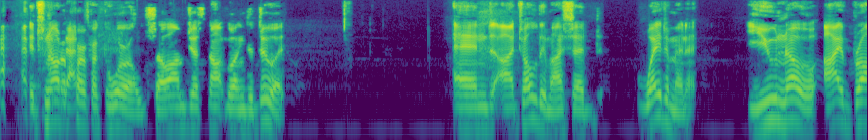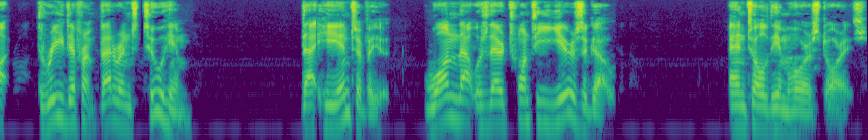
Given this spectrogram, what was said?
it's not a perfect world, so I'm just not going to do it. And I told him, I said, wait a minute. You know, I brought three different veterans to him that he interviewed. One that was there 20 years ago and told him horror stories.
